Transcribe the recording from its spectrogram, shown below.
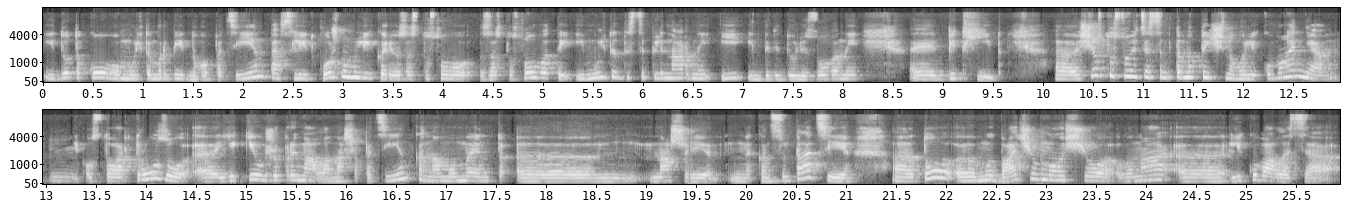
І до такого мультиморбідного пацієнта слід кожному лікарю застосовувати і мультидисциплінарний, і індивідуалізований е, підхід. Е, Що стосується симптоматичного лікування остеоартрозу, е, яке вже приймала наша пацієнтка на момент е, нашої консультації, е, то е, ми бачимо, що вона лікувалася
